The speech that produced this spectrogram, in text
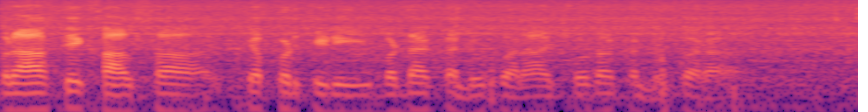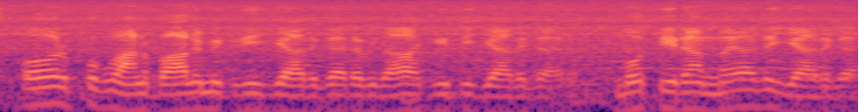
ਵਿਰਾਸਤ ਖਾਲਸਾ ਚੱਪੜ ਚਿੜੀ ਵੱਡਾ ਘੱਲੂ ਘਰਾ ਛੋਟਾ ਘੱਲੂ ਘਰਾ ਔਰ ਭਗਵਾਨ ਵਾਲਮੀਕੀ ਦੀ ਯਾਦਗਾਰ ਰਵਿਦਾਸ ਜੀ ਦੀ ਯਾਦਗਾਰ ਮੋਤੀ ਰਾਮ ਮਹਿਰਾ ਦੀ ਯਾਦਗਾਰ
